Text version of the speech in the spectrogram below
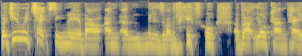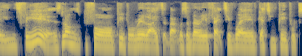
but you were texting me about, and, and, millions of other people, about your campaigns for years, long before people realized that that was a very effective way of getting people to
